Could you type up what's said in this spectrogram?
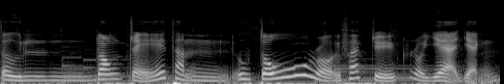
từ non trẻ thành ưu tú, rồi phát triển, rồi già dặn.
